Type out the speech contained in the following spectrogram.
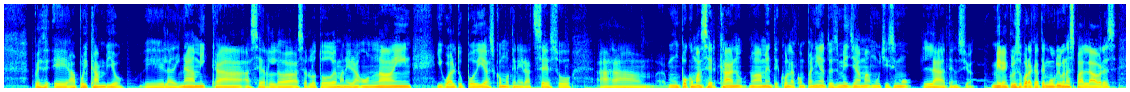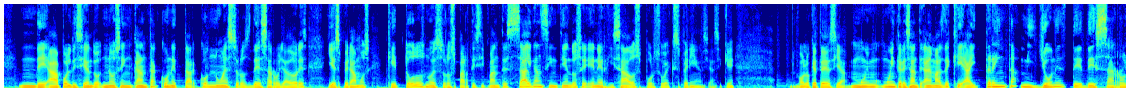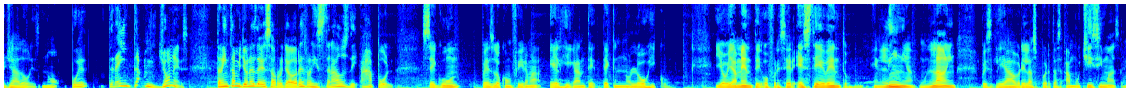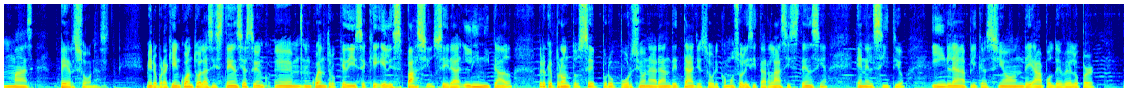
pues eh, Apple cambió eh, la dinámica, hacerlo, hacerlo todo de manera online. Igual tú podías como tener acceso a, un poco más cercano nuevamente con la compañía. Entonces me llama muchísimo la atención. Mira, incluso por acá tengo algunas palabras de Apple diciendo, nos encanta conectar con nuestros desarrolladores y esperamos que todos nuestros participantes salgan sintiéndose energizados por su experiencia. Así que, con lo que te decía, muy, muy interesante. Además de que hay 30 millones de desarrolladores, no puede, 30 millones, 30 millones de desarrolladores registrados de Apple, según pues lo confirma el gigante tecnológico. Y obviamente ofrecer este evento en línea, online, pues le abre las puertas a muchísimas más personas. Mira, por aquí en cuanto a la asistencia, estoy en, em, encuentro que dice que el espacio será limitado, pero que pronto se proporcionarán detalles sobre cómo solicitar la asistencia en el sitio y la aplicación de Apple Developer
